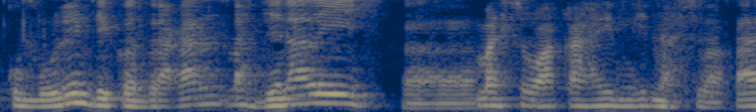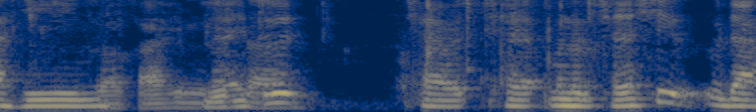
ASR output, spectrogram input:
kumpulin di kontrakan Mas Jenalis Ah, Mas Wakahim kita. Mas Wakahim. Wakahim nah kita. itu saya, saya- menurut saya sih udah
